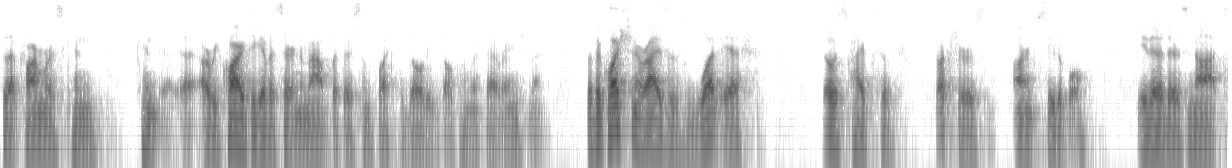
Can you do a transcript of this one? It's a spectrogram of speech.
so that farmers can can, uh, are required to give a certain amount, but there's some flexibility built in with that arrangement. But the question arises, what if those types of structures aren't suitable? Either there's not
